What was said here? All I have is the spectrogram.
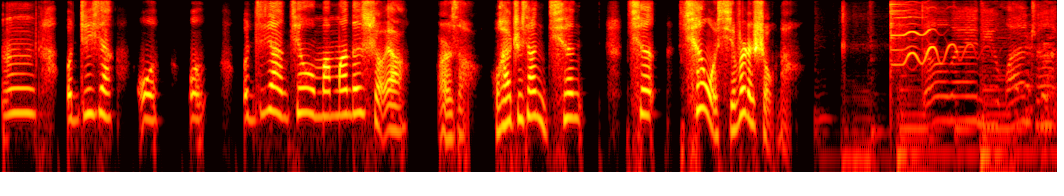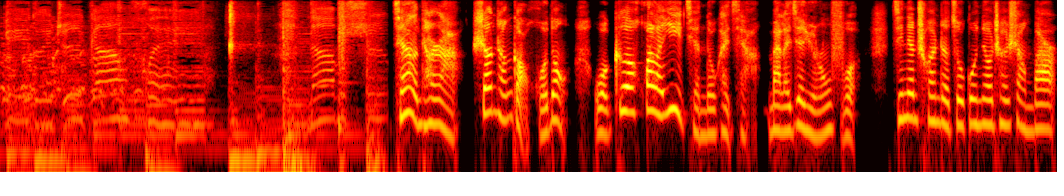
嗯，我只想我我我只想牵我妈妈的手呀，儿子，我还只想你牵牵牵我媳妇儿的手呢。前两天啊，商场搞活动，我哥花了一千多块钱买了件羽绒服，今天穿着坐公交车上班。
